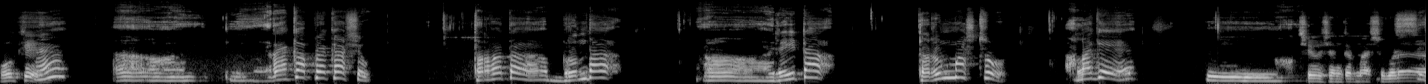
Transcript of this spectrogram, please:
ఓకే. రేఖా ప్రకాష్ తర్వాత బృంద రీటా తరుణ్ మాస్టరు అలాగే శివశంకర్ మాస్టర్ కూడా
